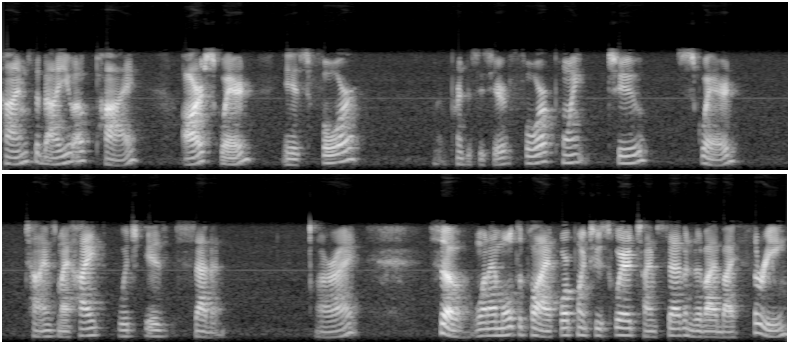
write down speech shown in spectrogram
times the value of pi. r squared is 4 parentheses here, 4.2 squared times my height, which is 7. All right. So when I multiply 4.2 squared times 7 divided by 3,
